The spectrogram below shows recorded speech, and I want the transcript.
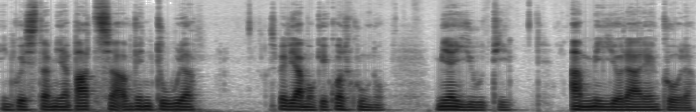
in questa mia pazza avventura. Speriamo che qualcuno mi aiuti a migliorare ancora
